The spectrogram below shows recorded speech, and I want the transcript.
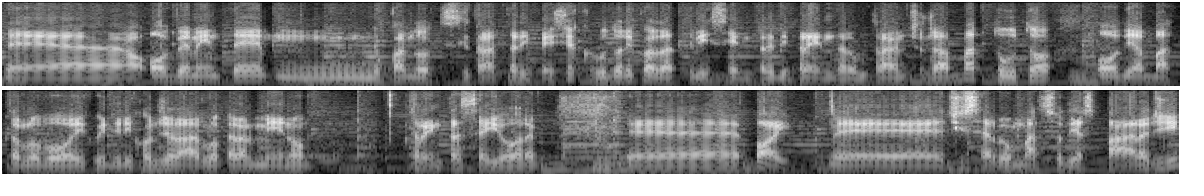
Eh, ovviamente mh, mm, quando si tratta di pesce crudo ricordatevi sempre di prendere un trancio già abbattuto mm. o di abbatterlo voi, quindi di congelarlo per almeno 36 ore. Mm. Eh, poi eh, ci serve un mazzo di asparagi,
